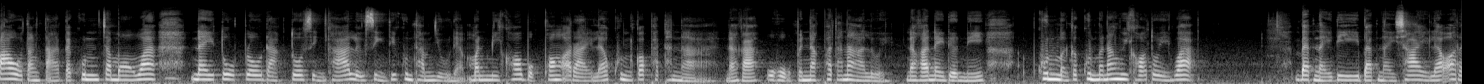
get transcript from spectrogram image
เป้าต่างๆ แต่คุณจะมองว่าในตัวโปรดักตัวสินค้า หรือสิ่งที่คุณทำอยู่เนี่ยมันมีข้อบกพร่องอะไรแล้วคุณก็พัฒนานะคะโอ้โหเป็นนักพัฒนาเลยนะคะ ในเดือนนี้คุณเหมือนกับคุณมานั่งวิเคราะห์ตัวเองว่า แบบไหนดีแบบไหนใช่แล้วอะไร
